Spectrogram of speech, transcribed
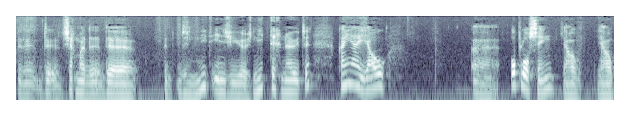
de, de- zeg maar de, de, de niet-ingenieurs, niet-techneuten, kan jij jouw oplossing, jouw, jouw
